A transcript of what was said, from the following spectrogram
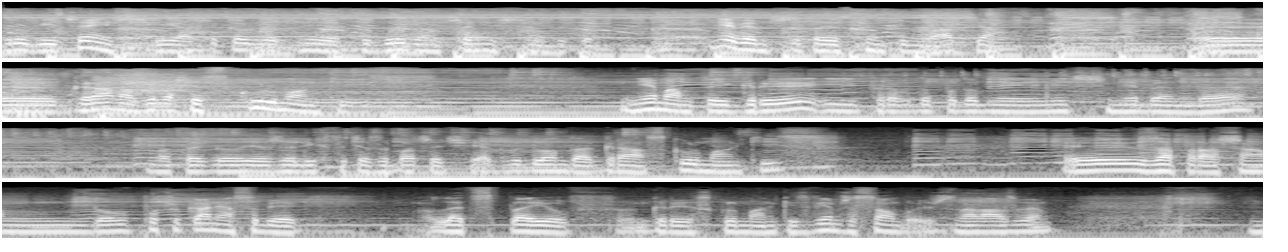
drugiej części, aczkolwiek nie jest to drugą częścią, tylko nie wiem czy to jest kontynuacja. Yy, gra nazywa się Skull Monkeys. Nie mam tej gry i prawdopodobnie jej mieć nie będę. Dlatego jeżeli chcecie zobaczyć jak wygląda gra Skull Monkeys, yy, zapraszam do poszukania sobie let's playów gry Skull Monkeys. Wiem, że są, bo już znalazłem. Yy,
